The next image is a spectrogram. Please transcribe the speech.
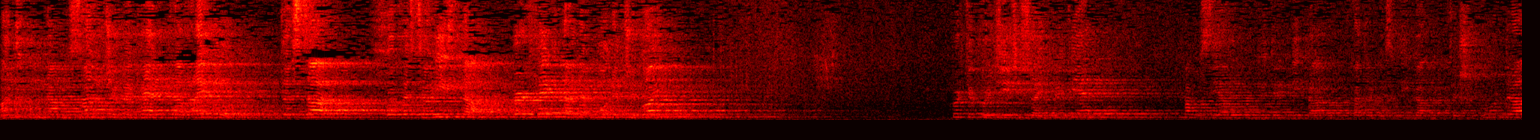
a nuk na mëson që me kenë të rregullt, të saktë, profesionista, perfekta në punën që bëjmë? Për t'ju përgjigjë kësaj pyetje, kam sjellë dy-tre pika, katër-pesë pika të shkurtra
